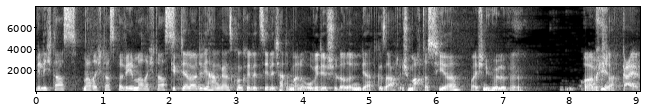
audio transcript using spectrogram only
will ich das? Mache ich das? Bei wem mache ich das? Es gibt ja Leute, die haben ganz konkrete Ziele. Ich hatte mal eine OWD-Schülerin, die hat gesagt, ich mache das hier, weil ich in die Höhle will. Und dann habe ich gesagt, geil.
